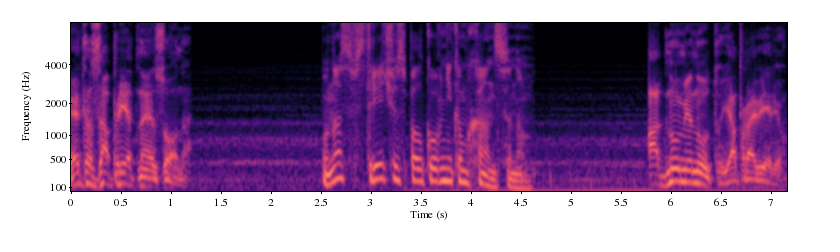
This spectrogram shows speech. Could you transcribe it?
Это запретная зона. У нас встреча с полковником Хансеном. Одну минуту, я проверю.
